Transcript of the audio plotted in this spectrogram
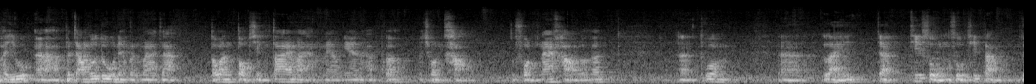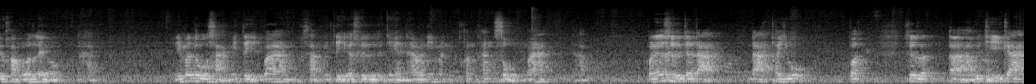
พายุประจำฤดูเนี่ยมันมาจากตะวันตกเฉียงใต้มาทางแนวเนี้ยนะครับ ก็มาชนเขาฝนหน้าเขาแล้วก็ท่วมไหลจากที่สูงสู่ที่ต่ำด้วยความรวดเร็วนะครับนี่มาดูสามมิติบ้างสามมิติก็คือจะเห็นนะวันนี้มันค่อนข้างสูงมากนะครับมันก็คือจะดักดักพายุ คืออวิธีการ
